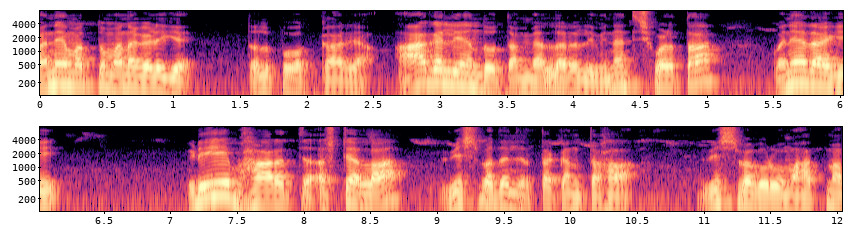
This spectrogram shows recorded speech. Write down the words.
ಮನೆ ಮತ್ತು ಮನಗಳಿಗೆ ತಲುಪುವ ಕಾರ್ಯ ಆಗಲಿ ಎಂದು ತಮ್ಮೆಲ್ಲರಲ್ಲಿ ವಿನಂತಿಸಿಕೊಳ್ತಾ ಕೊನೆಯದಾಗಿ, ಇಡೀ ಭಾರತ ಅಷ್ಟೇ ಅಲ್ಲ, ವಿಶ್ವದಲ್ಲಿರ್ತಕ್ಕಂತಹ ವಿಶ್ವಗುರು ಮಹಾತ್ಮ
